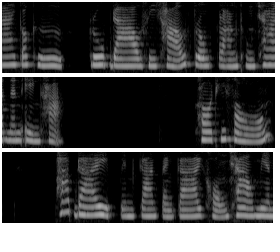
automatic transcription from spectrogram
ง่ายก็คือ รูปดาวสีขาวตรงกลางธงชาตินั่นเองค่ะ ข้อที่ 2 ภาพใดเป็นการแต่งกายของชาวเมียน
